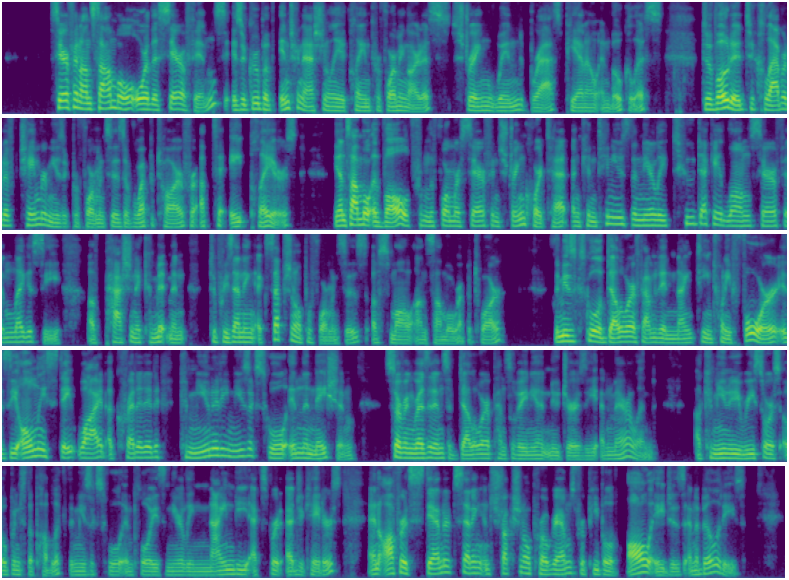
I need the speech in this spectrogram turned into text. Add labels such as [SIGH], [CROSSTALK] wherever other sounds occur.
Serafin Ensemble, or the Serafins, is a group of internationally acclaimed performing artists, string, wind, brass, piano, and vocalists, devoted to collaborative chamber music performances of repertoire for up to eight players. The ensemble evolved from the former Serafin String Quartet and continues the nearly two decade long Serafin legacy of passionate commitment to presenting exceptional performances of small ensemble repertoire. The Music School of Delaware, founded in 1924, is the only statewide accredited community music school in the nation, serving residents of Delaware, Pennsylvania, New Jersey, and Maryland a community resource open to the public. The music school employs nearly 90 expert educators and offers standard setting instructional programs for people of all ages and abilities.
